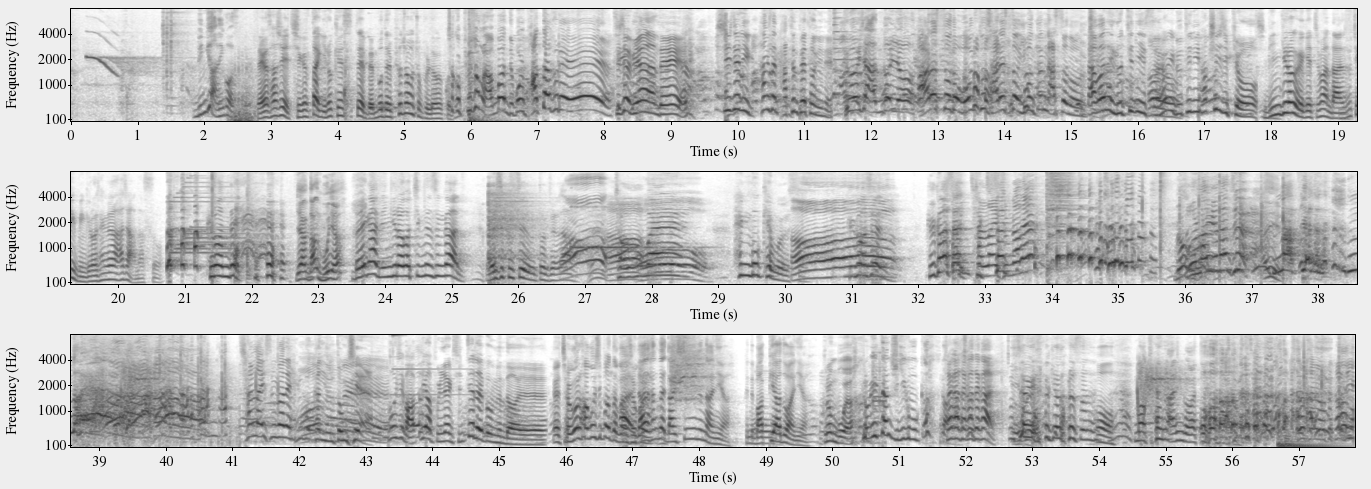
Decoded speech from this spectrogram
민규 아닌 것 같은데. 내가 사실 지금 딱 이렇게 했을 때 멤버들의 표정을 좀 보려고 했거든. 자꾸 표정을 안 봤는데 뭘 봤다 그래. 진짜 미안한데 시즌이 항상 같은 패턴이네. 그거 이제 안 걸려. 알았어, 너 원투 잘했어. 이번 끝났어, 너. 나만의 루틴이 있어. 요 형이 루틴이 확실히 지켜. 민규라고 얘기했지만 난 솔직히 민규라고 생각을 하지 않았어. 그런데 야, 난 뭐냐? 내가 민규라고 찍는 순간 에스쿱스 운동자가 정말 행복해 보였어. 그것은 그것은 찰나의 순간에 온라인 남자 마피아는 너야. 찰나의 순간에 행복한 눈동자. 혹시 마피아 분량 진짜 잘 뽑는다 얘. 야, 저걸 하고 싶었던 거야, 저걸. 난 한가, 난 시민은 아니야. 근데 마피아도 아니야. 그럼 뭐야? 그럼 일단 죽이고 볼까? 잠깐 잠깐 잠깐. 우성의 성격으로서는 마피아는 아닌 것 같아. 그렇다면 어떡하지?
